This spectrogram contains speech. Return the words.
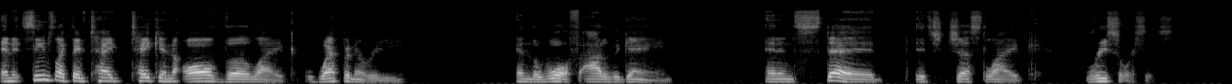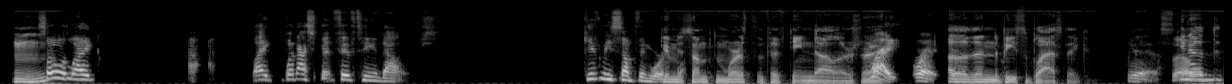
And it seems like they've ta- taken all the like weaponry and the wolf out of the game. And instead, it's just like resources. Mhm. So like I, like but I spent $15. Give me something worth Give me something worth the fifteen dollars, right? Right, right. Other than the piece of plastic. Yeah, so you know, th-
